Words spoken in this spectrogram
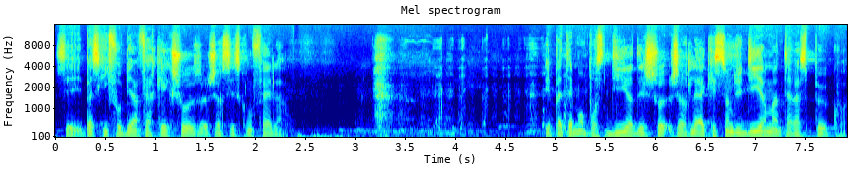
C'est parce qu'il faut bien faire quelque chose. C'est ce qu'on fait là et pas tellement pour se dire des choses. Genre, la question du dire m'intéresse peu, quoi.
